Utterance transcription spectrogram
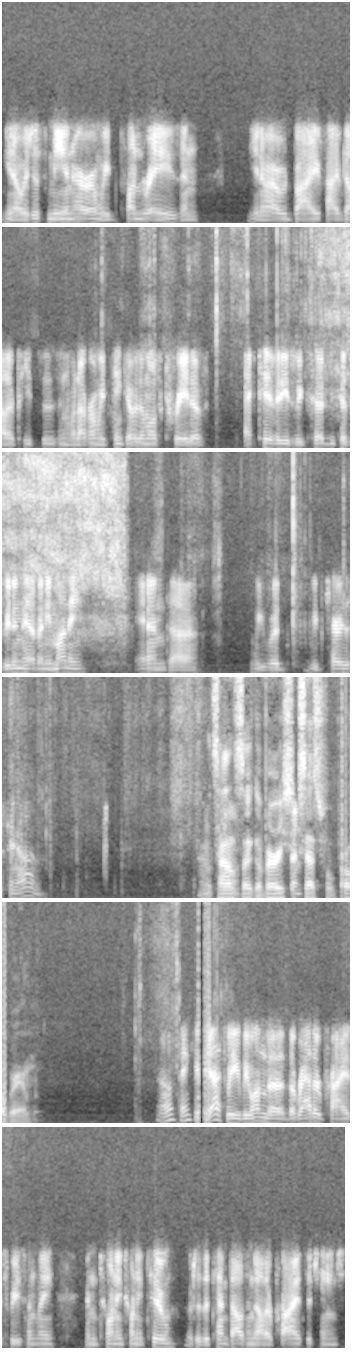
you know, it was just me and her, and we'd fundraise, and you know, I would buy five dollar pizzas and whatever, and we'd think of the most creative activities we could because we didn't have any money, and uh, we would we'd carry this thing on. It sounds like a very successful program. Oh, thank you. Yes, we, we won the, the Rather Prize recently in 2022, which is a $10,000 prize to change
